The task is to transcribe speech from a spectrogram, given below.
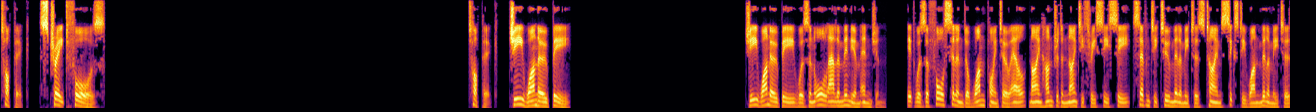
Topic. Straight fours. Topic. G10B G10B was an all-aluminium engine. It was a four-cylinder 1.0L 993 cc 72 mm x 61 mm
